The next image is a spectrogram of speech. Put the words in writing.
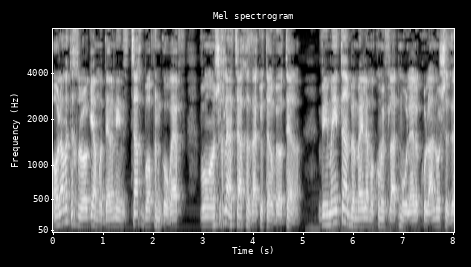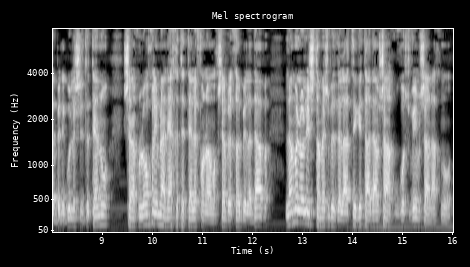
העולם הטכנולוגי המודרני ניצח באופן גורף, והוא ממשיך לנצח חזק יותר ויותר. ואם האינטרנט במילא מקום מפלט מעולה לכולנו שזה בניגוד לשליטתנו שאנחנו לא יכולים להניח את הטלפון או המחשב ולחיות בלעדיו למה לא להשתמש בזה להציג את האדם שאנחנו חושבים שאנחנו?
